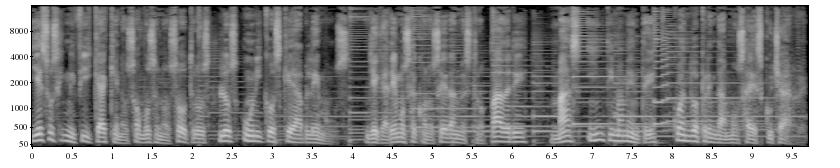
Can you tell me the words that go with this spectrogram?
y eso significa que no somos nosotros los únicos que hablemos. Llegaremos a conocer a nuestro Padre más íntimamente cuando aprendamos a escuchar.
